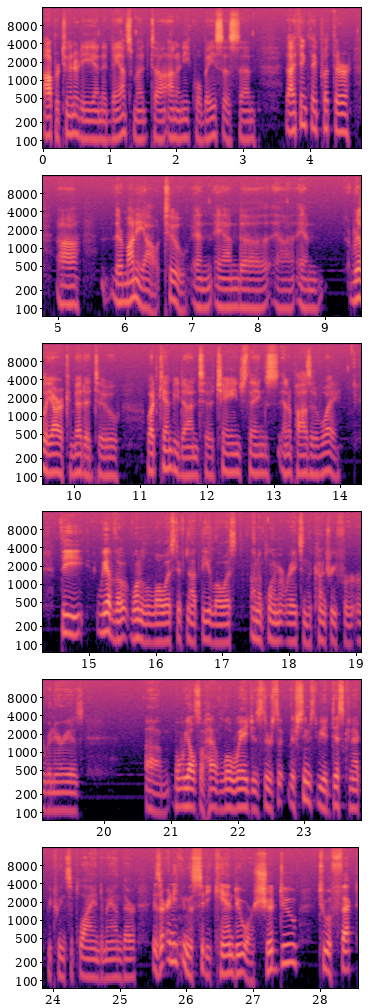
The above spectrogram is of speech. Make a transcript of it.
opportunity and advancement uh, on an equal basis. And I think they put their uh, their money out too, and and uh, uh, and really are committed to what can be done to change things in a positive way. The we have the one of the lowest, if not the lowest, unemployment rates in the country for urban areas. Um, but we also have low wages. There's a, there seems to be a disconnect between supply and demand. There is there anything the city can do or should do to affect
